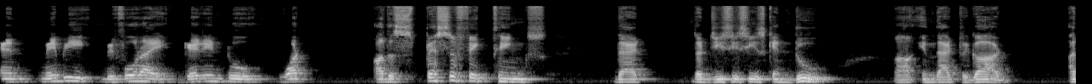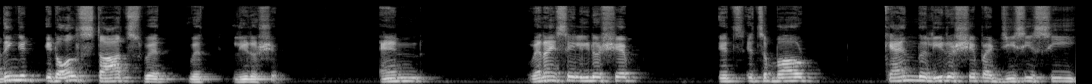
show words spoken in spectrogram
and maybe before i get into what are the specific things that that GCCs can do uh, in that regard. I think it, it all starts with with leadership, and when I say leadership, it's it's about can the leadership at GCC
